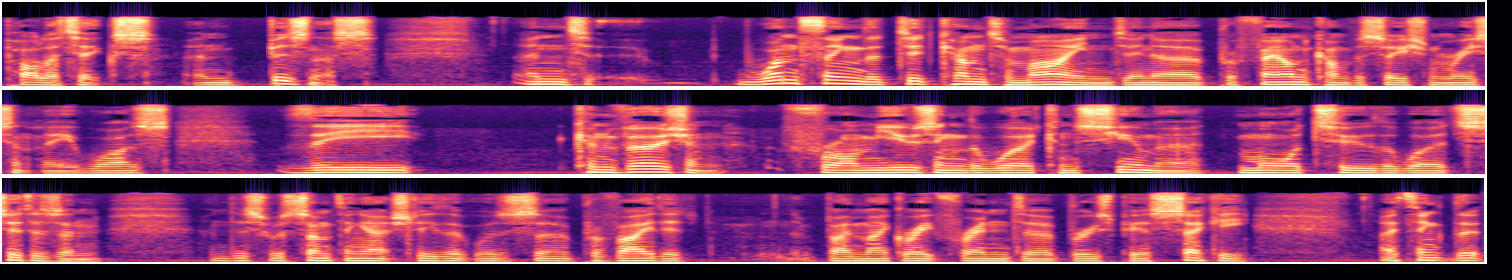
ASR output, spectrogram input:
politics and business. And one thing that did come to mind in a profound conversation recently was the conversion from using the word consumer more to the word citizen. And this was something actually that was uh, provided by my great friend uh, Bruce Piasecki. I think that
